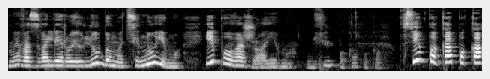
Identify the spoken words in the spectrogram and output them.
Ми вас з Валерою любимо, цінуємо і поважаємо. Усім пока-пока. Всім пока-пока!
